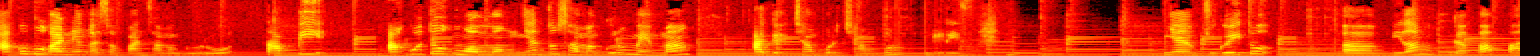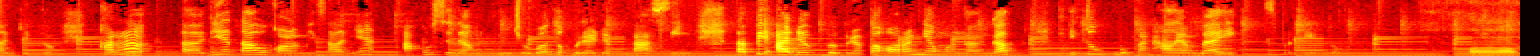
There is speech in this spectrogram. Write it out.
aku bukan yang nggak sopan sama guru tapi aku tuh ngomongnya tuh sama guru memang agak campur-campur Inggris. Nya juga itu uh, bilang nggak apa-apa gitu. Karena uh, dia tahu kalau misalnya aku sedang mencoba untuk beradaptasi. Tapi ada beberapa orang yang menganggap itu bukan hal yang baik seperti itu. Oh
